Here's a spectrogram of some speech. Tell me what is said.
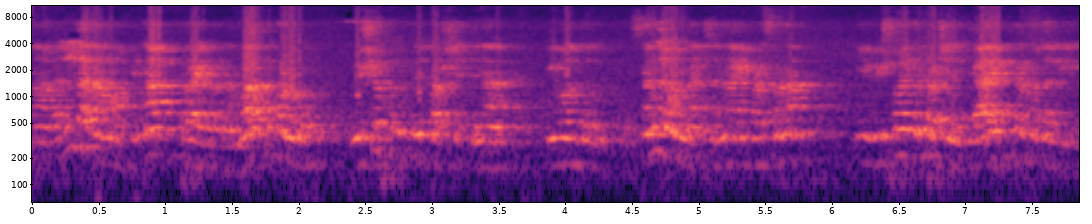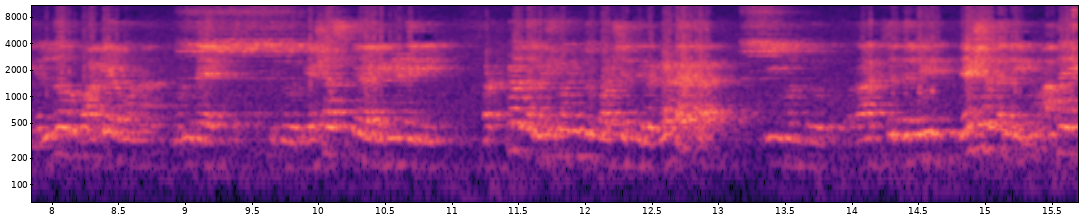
ನಾವೆಲ್ಲ ನಮ್ಮ ಭಿನ್ನಾಭಿಪ್ರಾಯಗಳನ್ನು ಮರೆತುಕೊಂಡು ವಿಶ್ವ ಹಿಂದೂ ಪರಿಷತ್ತಿನ ಈ ಒಂದು ಸಂಘವನ್ನು ಚೆನ್ನಾಗಿ ಬಳಸೋಣ ಈ ವಿಶ್ವ ಪರಿಷತ್ ಕಾರ್ಯಕ್ರಮದಲ್ಲಿ ಎಲ್ಲರೂ ಭಾಗಿಯಾಗೋಣ. ಮುಂದೆ ಇದು ಯಶಸ್ವಿಯಾಗಿ ನೀಡಿ ಪಟ್ಟಣದ ವಿಶ್ವ ಹಿಂದೂ ಪರಿಷತ್ತಿನ ಘಟಕ ಈ ಒಂದು ರಾಜ್ಯದಲ್ಲಿ ದೇಶದಲ್ಲಿ ಮಾದರಿ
